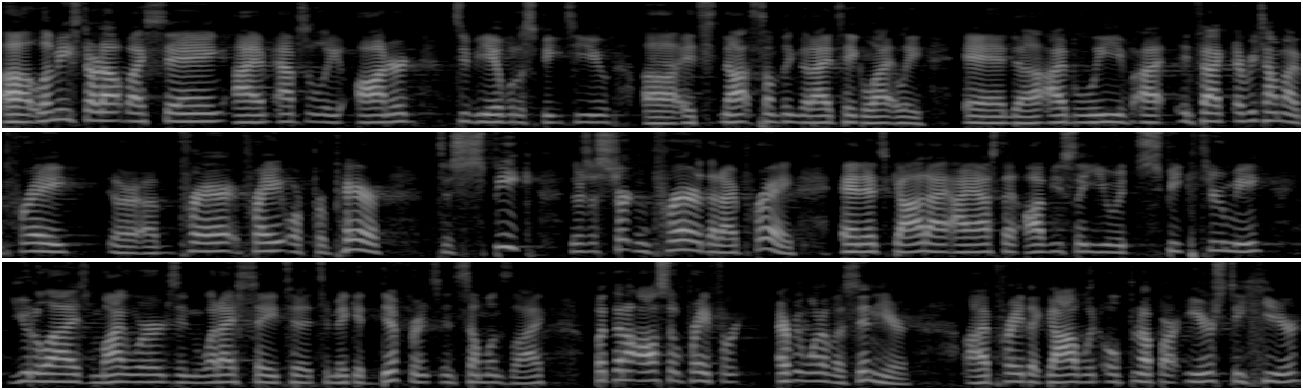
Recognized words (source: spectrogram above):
Uh, let me start out by saying I'm absolutely honored to be able to speak to you. Uh, it's not something that I take lightly, and uh, I believe, I, in fact, every time I pray or uh, pray or prepare to speak, there's a certain prayer that I pray, and it's God. I, I ask that obviously you would speak through me utilize my words and what I say to, to make a difference in someone's life. But then I also pray for every one of us in here. I pray that God would open up our ears to hear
